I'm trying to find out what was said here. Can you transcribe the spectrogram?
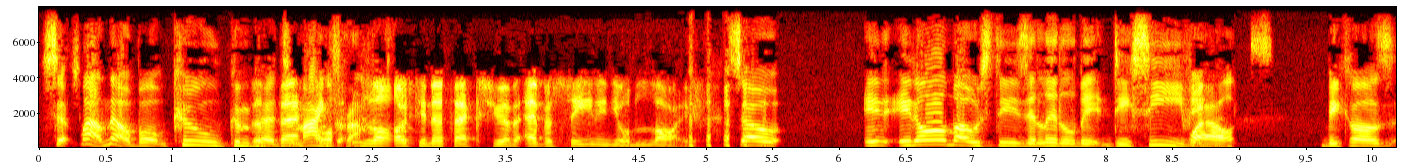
So well, no, but cool The compared to Minecraft. lighting effects you have ever seen in your life. so it it almost is a little bit deceiving. Well, because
